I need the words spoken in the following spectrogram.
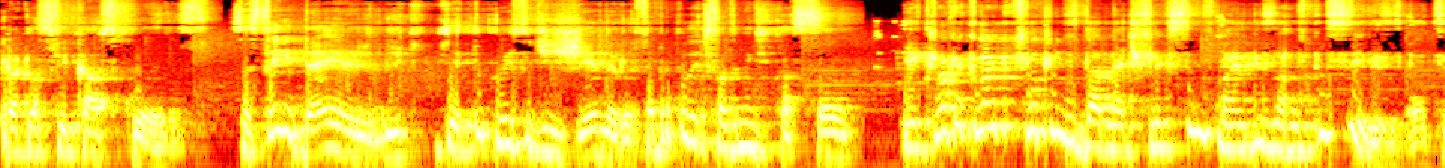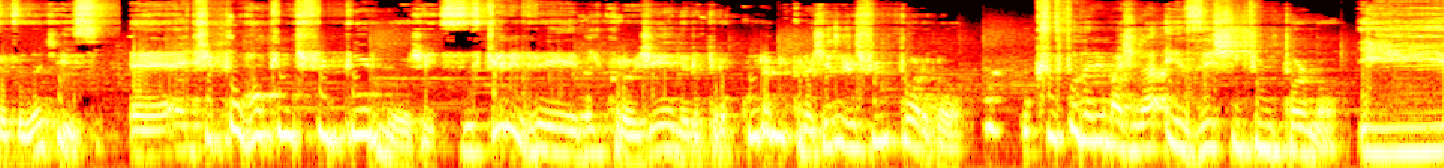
para classificar as coisas. Vocês têm ideia de que é tudo isso de gênero, só para poder te fazer uma indicação? E claro que, claro que os rótulos da Netflix são os mais bizarros possíveis, podem ter certeza disso. É, é tipo um rótulo de filme pornô, gente. Se vocês querem ver microgênero, procura microgênero de filme pornô. O que vocês puderem imaginar existe em filme pornô. E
